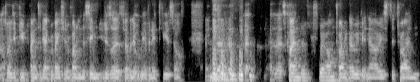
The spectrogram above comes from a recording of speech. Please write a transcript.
I suppose if you play into the aggravation of running the sim, you deserve to have a little bit of an edge for yourself. And uh, that, that's kind of where I'm trying to go with it now is to try and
